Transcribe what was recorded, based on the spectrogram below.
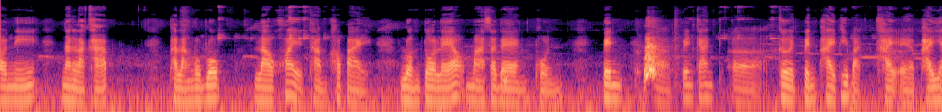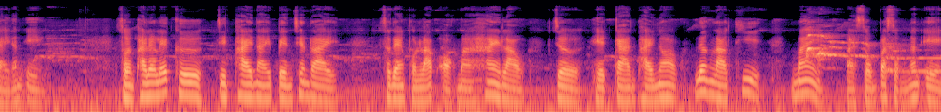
ตอนนี้นั่นแหละครับ พลังลบๆ เราค่อยทำเข้าไป รวมตัวแล้วมาแสดงผลเป็นเป็นการเเกิดเป็นภัยพิบัติภัยเอ่อภัยใหญ่นั่นเอง ส่วนภัยเล็กๆคือจิตภายในเป็นเช่นไร แสดงผลลัพธ์ออกมาให้เราเจอเหตุการณ์ภายนอกเรื่องราวที่ไม่สมประสงค์นั่นเอง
